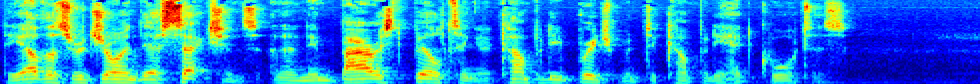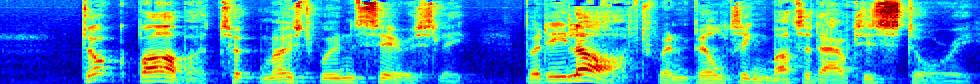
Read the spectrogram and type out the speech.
The others rejoined their sections, and an embarrassed Bilting accompanied Bridgman to company headquarters. Doc Barber took most wounds seriously, but he laughed when Bilting muttered out his story.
